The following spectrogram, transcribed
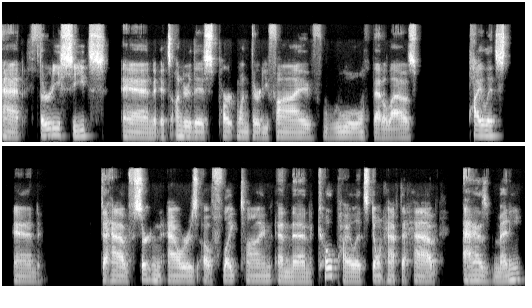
at 30 seats and it's under this part 135 rule that allows pilots and to have certain hours of flight time and then co-pilots don't have to have as many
